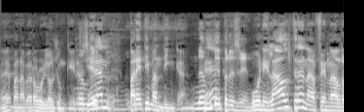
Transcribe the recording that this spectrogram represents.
eh, van a veure l'Oriol Junqueras. No I ve- eren paret i mandinga. Eh? No em ve present. Un i l'altre, anar fent el...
